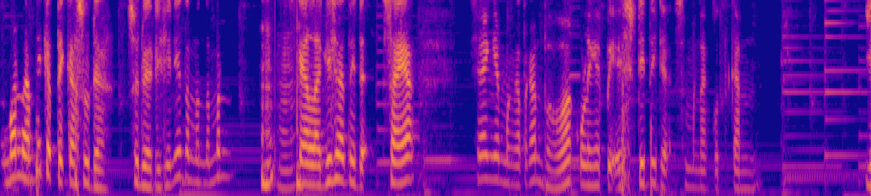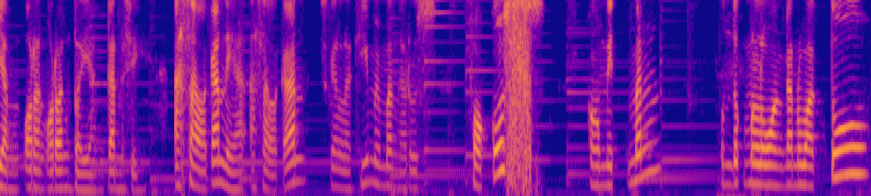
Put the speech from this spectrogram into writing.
cuman nanti ketika sudah sudah di sini teman-teman Mm-mm. sekali lagi saya tidak saya saya ingin mengatakan bahwa kuliah PhD tidak semenakutkan yang orang-orang bayangkan sih asalkan ya asalkan sekali lagi memang harus fokus komitmen untuk meluangkan waktu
